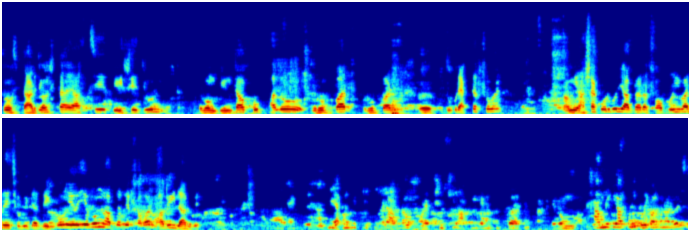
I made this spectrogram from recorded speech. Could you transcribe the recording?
তো স্টার জলসটায় আসছে তেইশে জুন এবং দিনটাও খুব ভালো। রোববার রোববার দুপুর একটার সময়। আমি আশা করব যে আপনারা সপরিবারে ছবিটা দেখবেন এ- এবং আপনাদের সবার ভালোই লাগবে। আপনি এখন যে সুস্থ ছিলেন আমরাও অনেক খুশি আপনি এখন সুস্থ আছেন? এবং সামনে কি আর কোনো পরিকল্পনা রয়েছে?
